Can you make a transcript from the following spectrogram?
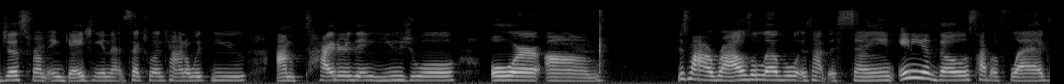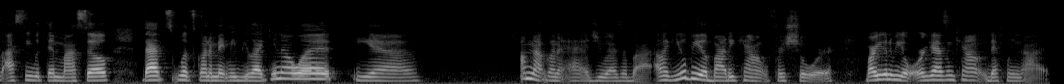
just from engaging in that sexual encounter with you. I'm tighter than usual, or um, just my arousal level is not the same. Any of those type of flags I see within myself, that's what's going to make me be like, you know what? Yeah, I'm not going to add you as a body. Like, you'll be a body count for sure. But are you going to be an orgasm count? Definitely not.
